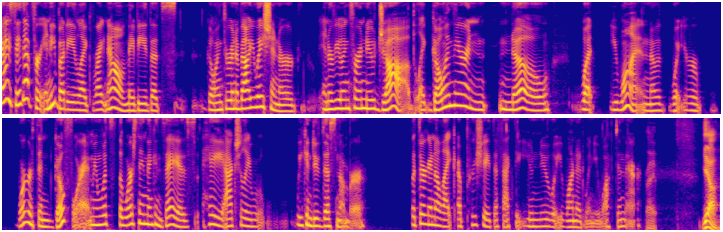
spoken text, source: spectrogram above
Yeah, I say that for anybody like right now, maybe that's going through an evaluation or interviewing for a new job. Like go in there and know what you want and know what you're worth and go for it. I mean, what's the worst thing they can say is, hey, actually, we can do this number. But they're going to like appreciate the fact that you knew what you wanted when you walked in there. right. Yeah.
